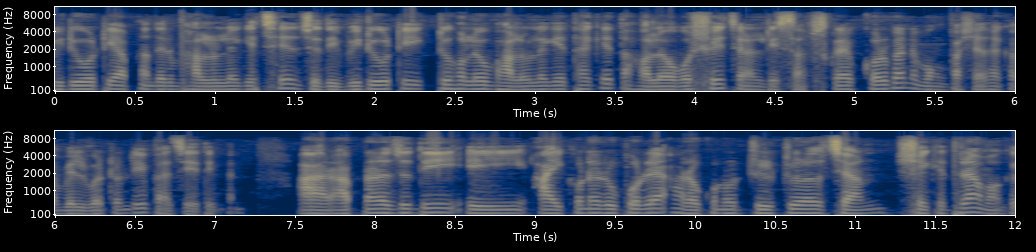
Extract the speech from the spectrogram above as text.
ভিডিওটি আপনাদের ভালো লেগেছে। যদি ভিডিওটি একটু হলেও ভালো লেগে থাকে, তাহলে অবশ্যই চ্যানেলটি সাবস্ক্রাইব করবেন এবং পাশে থাকা বেল বাটনটি বাজিয়ে দিবেন। আর আপনারা যদি এই আইকনের উপরে আরও কোনো টিউটোরিয়াল চান, সেক্ষেত্রে আমাকে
